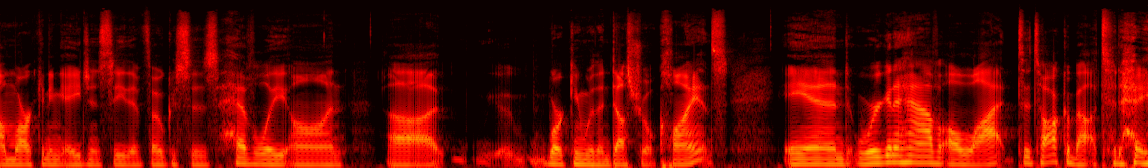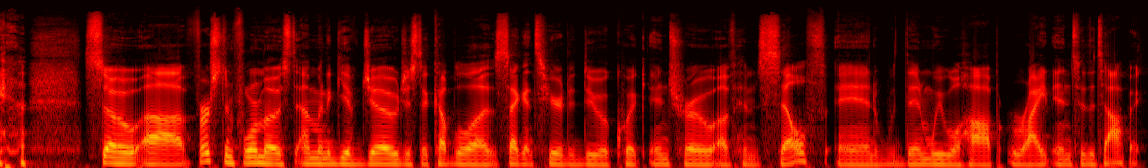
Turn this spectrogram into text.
a marketing agency that focuses heavily on uh, working with industrial clients. And we're going to have a lot to talk about today. so, uh, first and foremost, I'm going to give Joe just a couple of seconds here to do a quick intro of himself, and then we will hop right into the topic.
